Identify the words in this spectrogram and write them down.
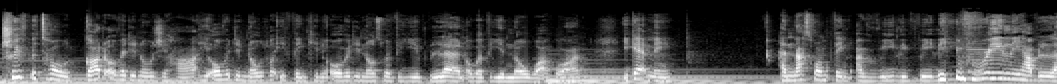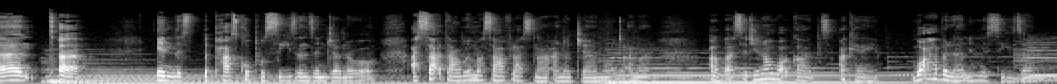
truth be told God already knows your heart. He already knows what you're thinking. He already knows whether you've learned or whether you know what go on. You get me? And that's one thing I really really really have learned uh, in this the past couple seasons in general. I sat down with myself last night and I journaled and I, I, I said you know what God? Okay. What have I learned in this season?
